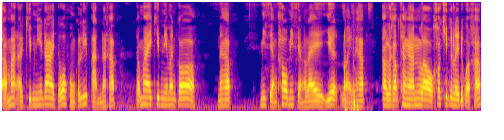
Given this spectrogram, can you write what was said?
สามารถอัดคลิปนี้ได้ แต่ว่าผมก็รีบอัดนะครับทำให้คลิปนี้มันก็นะครับ มีเสียงเข้ามีเสียงอะไรเยอะหน่อยนะครับ เอาละครับถ้างั้นเราเข้าคลิปกันเลยดีกว่าครับ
